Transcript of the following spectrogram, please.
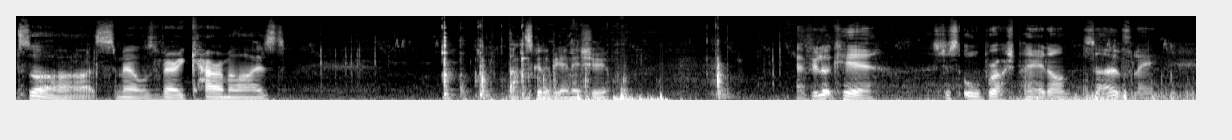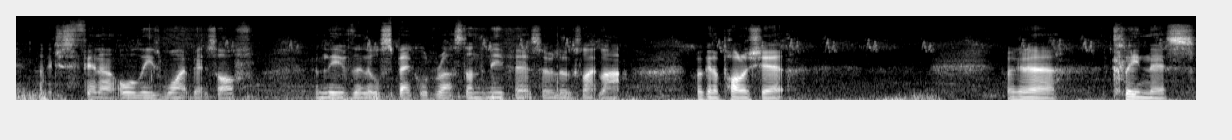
So, it smells very caramelized. That's going to be an issue. If you look here, it's just all brush painted on, so hopefully I can just thin out all these white bits off and leave the little speckled rust underneath it so it looks like that. We're gonna polish it. We're gonna clean this,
